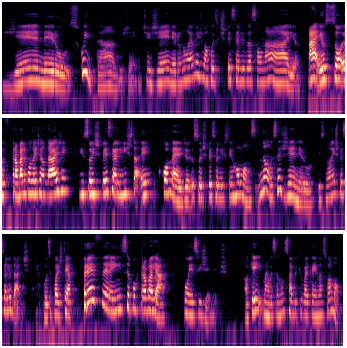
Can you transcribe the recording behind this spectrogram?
gêneros. Cuidado, gente. Gênero não é a mesma coisa que especialização na área. Ah, eu sou, eu trabalho com legendagem e sou especialista em comédia. Eu sou especialista em romance. Não, isso é gênero. Isso não é especialidade. Você pode ter a preferência por trabalhar com esses gêneros, ok? Mas você não sabe o que vai cair na sua mão.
